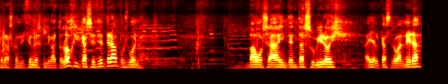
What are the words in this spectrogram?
Por las condiciones climatológicas, etcétera, pues bueno, vamos a intentar subir hoy ahí al Castro Valnera.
